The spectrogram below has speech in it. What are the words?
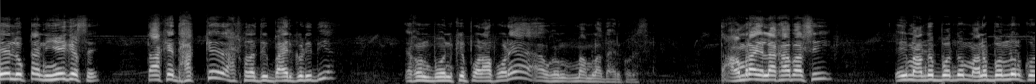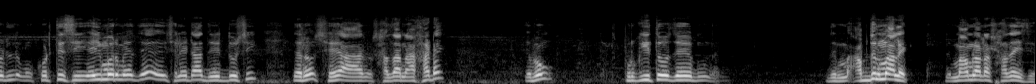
এই লোকটা নিয়ে গেছে, তাকে ধাক্কে হাসপাতাল থেকে বাইর করে দিয়ে এখন বোনকে পড়া পড়ে এখন মামলা দায়ের করেছে। তা আমরা এলাকাবাসী এই মানববন্ধন মানববন্ধন করতেছি এই মর্মে যে এই ছেলেটা নির্দোষী, যেন সে আর সাজা না খাটে এবং প্রকৃত যে যে আব্দুল মালেক মামলাটা সাজাইছে,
